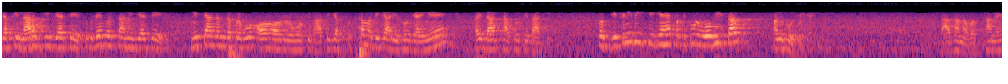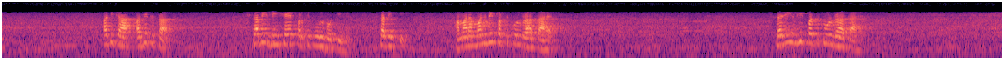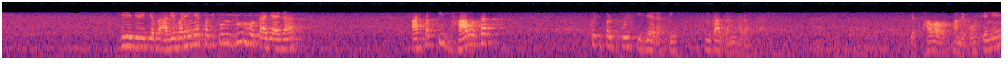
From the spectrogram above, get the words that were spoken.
जबकि नारद जी जैसे, सुखदेव गोस्वामी जैसे नित्यानंद प्रभु और और लोगों की भांति जब उत्तम अधिकारी हो जाएँगे, हरिदास ठाकुर की भांति तो जितनी भी चीज़ें हैं प्रतिकूल, वो भी सब अनुकूल हो जाएँगे। साधन अवस्था में अधिक अधिकतर सभी विषय प्रतिकूल होती हैं, सभी चीज़। हमारा मन भी प्रतिकूल रहता है। शरीर भी प्रतिकूल रहता है। धीरे धीरे जब आगे बढ़ेंगे, प्रतिकूल दूर होता जाएगा। आसक्ति भाव तक कुछ प्रतिकूल चीज़ें रहती उनका गंध रहता है। जब भाव अवस्था में पहुँचेंगे,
